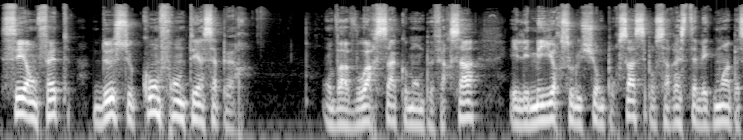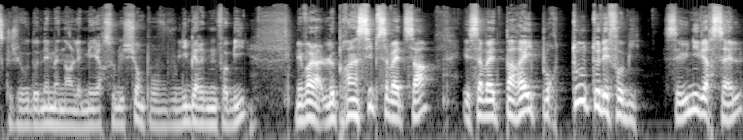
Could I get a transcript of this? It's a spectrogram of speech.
c'est en fait de se confronter à sa peur. On va voir ça, comment on peut faire ça, et les meilleures solutions pour ça, c'est pour ça restez avec moi parce que je vais vous donner maintenant les meilleures solutions pour vous libérer d'une phobie. Mais voilà, le principe ça va être ça, et ça va être pareil pour toutes les phobies. C'est universel,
